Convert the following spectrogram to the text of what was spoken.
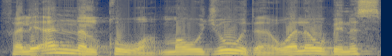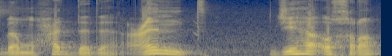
فلأن القوة موجودة ولو بنسبة محددة عند جهة أخرى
